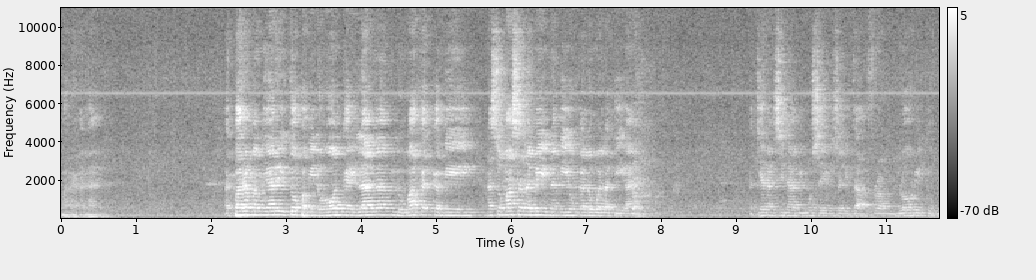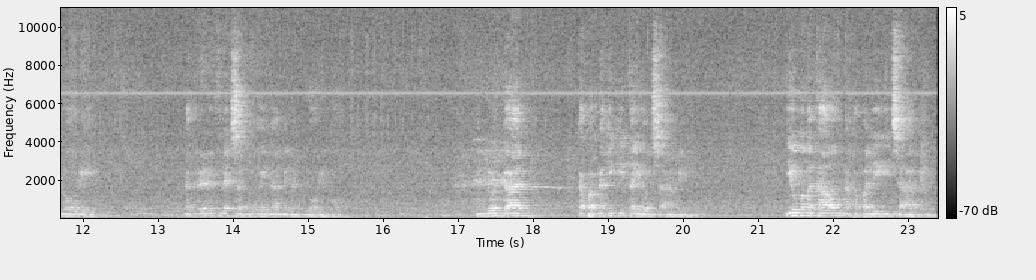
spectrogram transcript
parangalan. At para mangyari ito, Panginoon, kailangan lumakad kami na sumasalamin ng iyong kaluwalhatian. At yan ang sinabi mo sa iyong salita, from glory to glory, nagre-reflect sa buhay namin ang glory mo. And Lord God, kapag nakikita yon sa amin, yung mga taong nakapaligid sa amin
